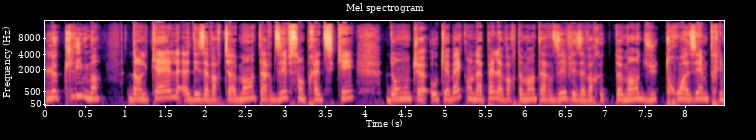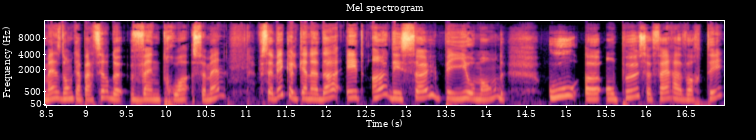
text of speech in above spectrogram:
le climat dans lequel des avortements tardifs sont pratiqués. Donc, euh, au Québec, on appelle l'avortement tardif les avortements du troisième trimestre, donc à partir de 23 semaines. Vous savez que le Canada est un des seuls pays au monde où euh, on peut se faire avorter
